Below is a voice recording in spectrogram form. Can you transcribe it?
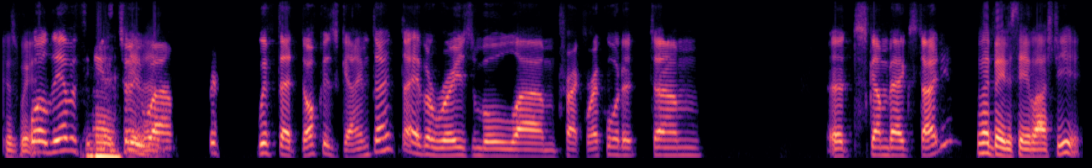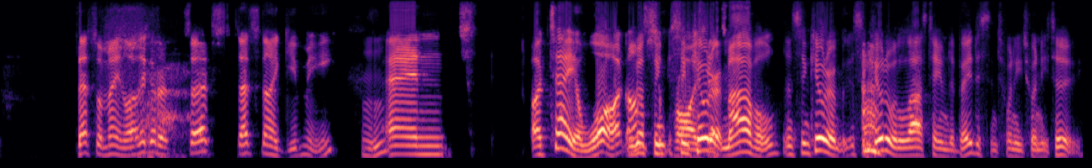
because we're Well, the other thing Yeah. is too, Yeah. um, with- with that Dockers game, don't they have a reasonable um, track record at um, at Scumbag Stadium? well, they beat us there last year. That's what I mean. Like they got a so that's that's no give me. Mhm. And I tell you what, We've I'm got St, surprised. St Kilda at Marvel, and St Kilda St Kilda were the last team to beat us in 2022.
